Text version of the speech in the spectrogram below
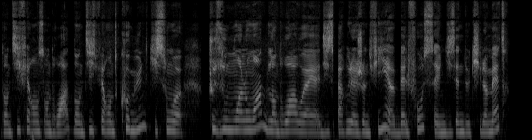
dans différents endroits, dans différentes communes qui sont plus ou moins loin de l'endroit où a disparu la jeune fille, Bellefosse, à une dizaine de kilomètres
